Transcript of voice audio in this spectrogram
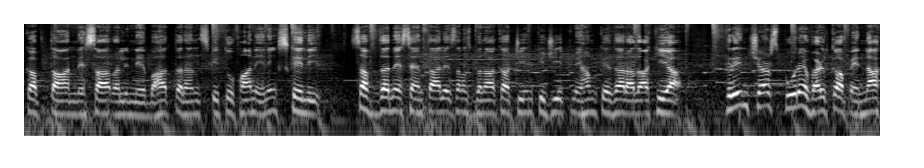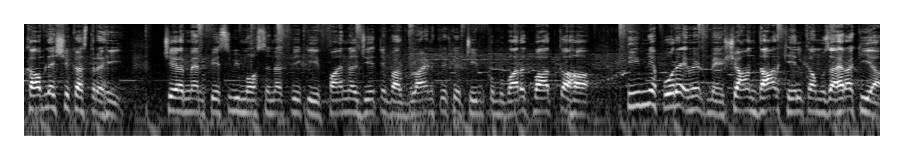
کپتان نثار علی نے بہتر رنز کی طوفانی اننگز کھیلی۔ صفدر نے سینتالیس رنز بنا کر ٹیم کی جیت میں ہم کردار ادا کیا۔ گرین شرٹس پورے ورلڈ کپ میں ناقابل شکست رہی۔ Chairman P C B Mohsin Naqvi کی فائنل جیتنے پر بلائنڈ کرکٹ ٹیم کو مبارکباد کہا۔ ٹیم نے پورے ایونٹ میں شاندار کھیل کا مظاہرہ کیا۔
